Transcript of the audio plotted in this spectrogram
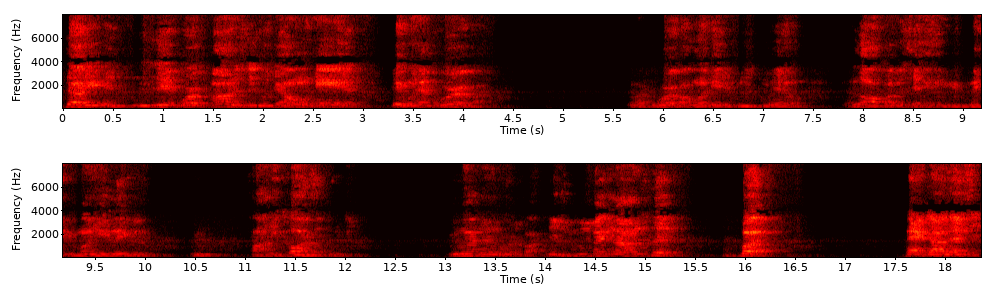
study and live, work honestly with their own hands, they wouldn't have to worry about it. They don't have to worry about one day the police, you know, the law comes and say, hey, you're making money illegally. You finally caught up with you. You don't have to worry about because you was making an honest living. But, back to our lesson.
